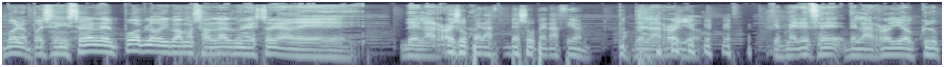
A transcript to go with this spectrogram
Bueno, pues en Historias del Pueblo hoy vamos a hablar de una historia de, del arroyo. De, superación. Del arroyo. que merece del arroyo club.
